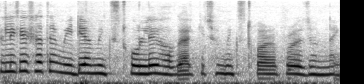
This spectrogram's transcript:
অ্যাক্রিলিকের সাথে মিডিয়া মিক্সড করলেই হবে আর কিছু মিক্সড করার প্রয়োজন নাই।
